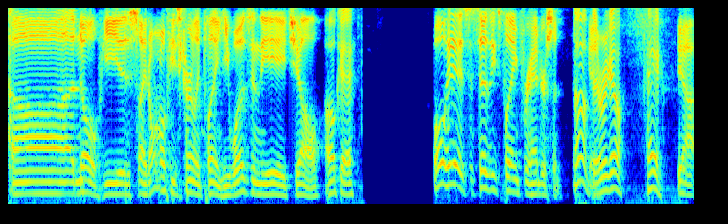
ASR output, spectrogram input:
Uh, no, he is. I don't know if he's currently playing. He was in the AHL. Okay. Oh, it is. It says he's playing for Henderson. That's oh, good. there we go. Hey. Yeah.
